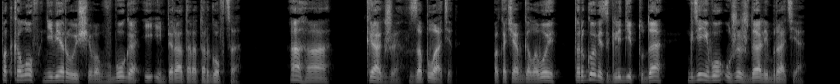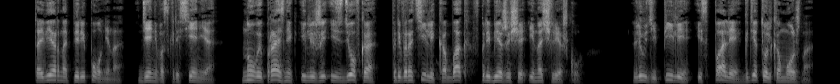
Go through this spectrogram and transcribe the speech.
подколов неверующего в Бога и императора-торговца. «Ага, как же, заплатит!» Покачав головой, торговец глядит туда, где его уже ждали братья. Таверна переполнена, день воскресенья, новый праздник или же издевка превратили кабак в прибежище и ночлежку. Люди пили и спали где только можно.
